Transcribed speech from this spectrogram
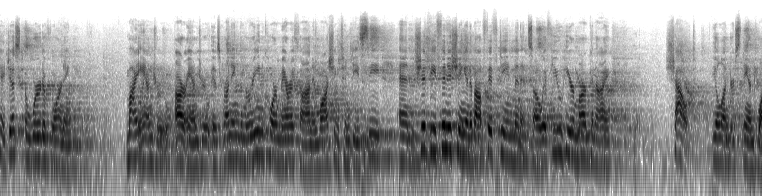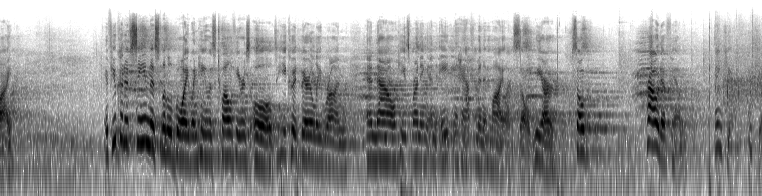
Okay, just a word of warning. My Andrew, our Andrew, is running the Marine Corps Marathon in Washington, D.C., and should be finishing in about 15 minutes. So if you hear Mark and I shout, you'll understand why. If you could have seen this little boy when he was 12 years old, he could barely run, and now he's running an eight and a half minute mile. So we are so proud of him. Thank you. Thank you.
